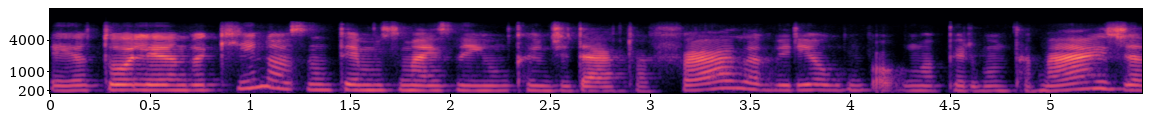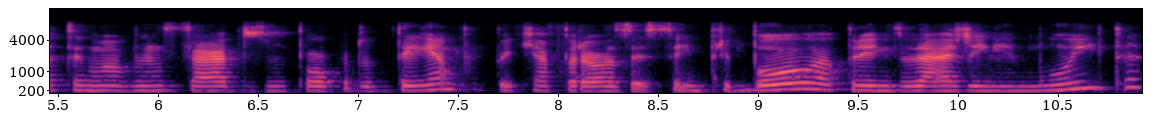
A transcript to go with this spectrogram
Eu estou olhando aqui, nós não temos mais nenhum candidato à fala. Haveria algum, alguma pergunta a mais? Já estamos avançados um pouco do tempo, porque a prosa é sempre boa, a aprendizagem é muita.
